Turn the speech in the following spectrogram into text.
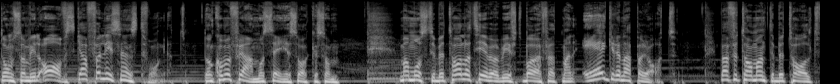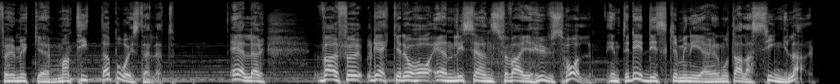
De som vill avskaffa licenstvånget, de kommer fram och säger saker som man måste betala tv-avgift bara för att man äger en apparat. Varför tar man inte betalt för hur mycket man tittar på istället? Eller varför räcker det att ha en licens för varje hushåll? inte det diskriminerande mot alla singlar?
